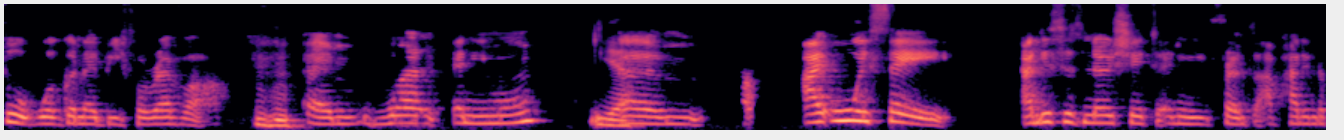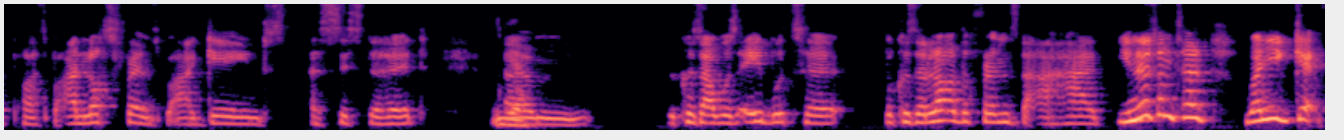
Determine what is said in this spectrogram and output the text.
thought were gonna be forever mm-hmm. um weren't anymore yeah um i always say and this is no shade to any friends that I've had in the past, but I lost friends, but I gained a sisterhood. Yeah. Um, because I was able to, because a lot of the friends that I had, you know, sometimes when you get,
